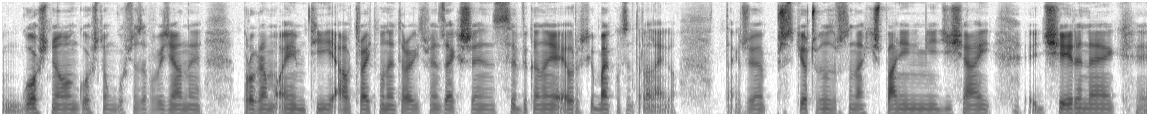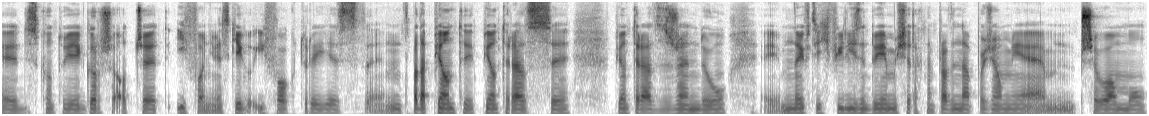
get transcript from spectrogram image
głośno, głośno, głośno zapowiedziany program OMT, Outright Monetary Transactions, wykonania Europejskiego Banku Centralnego. Także wszystkie oczy będą zwrócone na Hiszpanię, niemniej dzisiaj, e, dzisiaj rynek e, dyskontuje gorszy odczyt IFO, niemieckiego IFO, który jest, spada piąty, piąty raz, piąty raz z rzędu. No i w tej chwili znajdujemy się tak naprawdę na poziomie przełomu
